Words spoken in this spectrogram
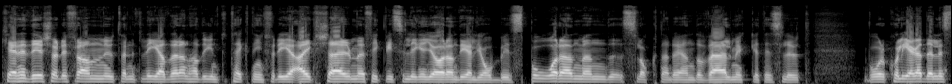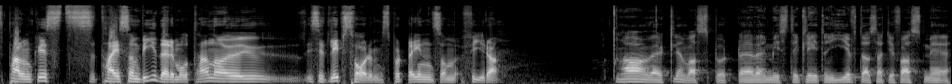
Kennedy körde fram utvändigt ledaren, hade ju inte täckning för det. Ike Schermer fick visserligen göra en del jobb i spåren, men slocknade ändå väl mycket till slut. Vår kollega Dennis Palmqvists Tyson B däremot, han har ju i sitt livsform spurtat in som fyra. Ja, verkligen vass spurt och även Mr Clayton Gifta satt ju fast med,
